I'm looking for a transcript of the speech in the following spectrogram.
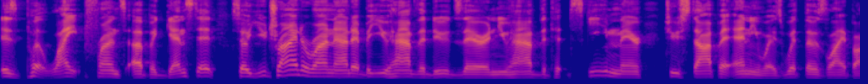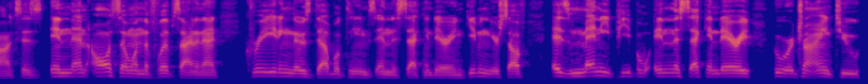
is put light fronts up against it. So you try to run at it, but you have the dudes there and you have the t- scheme there to stop it anyways with those light boxes. And then also on the flip side of that, creating those double teams in the secondary and giving yourself as many people in the secondary who are trying to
